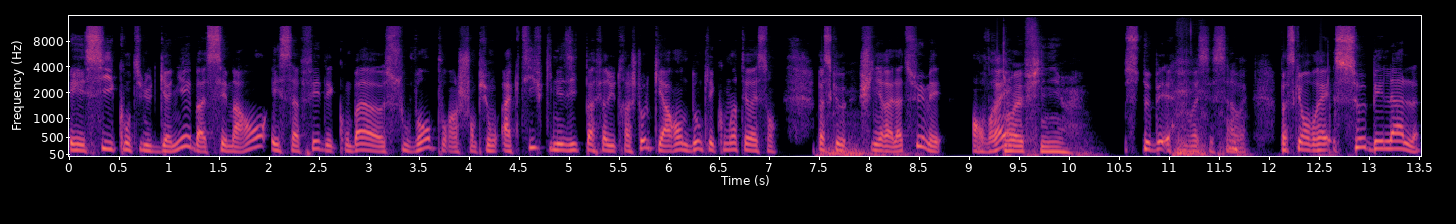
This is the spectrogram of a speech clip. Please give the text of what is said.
Et s'il continue de gagner, bah c'est marrant et ça fait des combats euh, souvent pour un champion actif qui n'hésite pas à faire du trash talk, qui rendre donc les combats intéressants. Parce que je finirai là-dessus, mais en vrai. Ouais, fini. Ce ouais, c'est ça, ouais. Parce qu'en vrai, ce Belal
